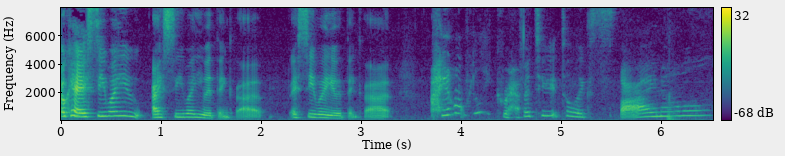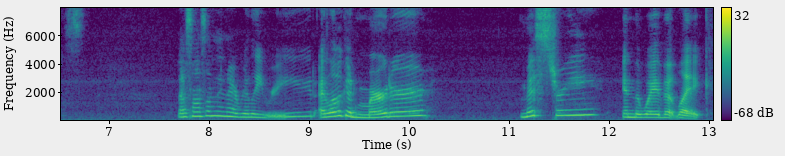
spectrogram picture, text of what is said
Okay, I see why you. I see why you would think that. I see why you would think that. I don't really gravitate to like spy novels. That's not something I really read. I love a good murder mystery in the way that like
